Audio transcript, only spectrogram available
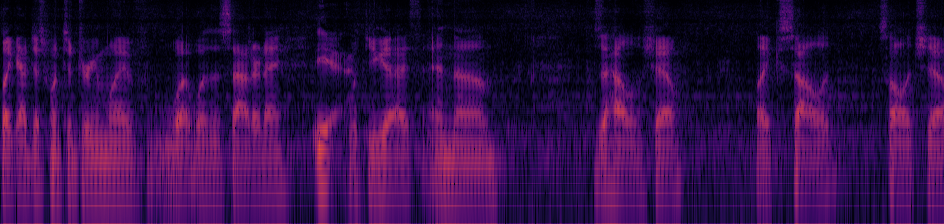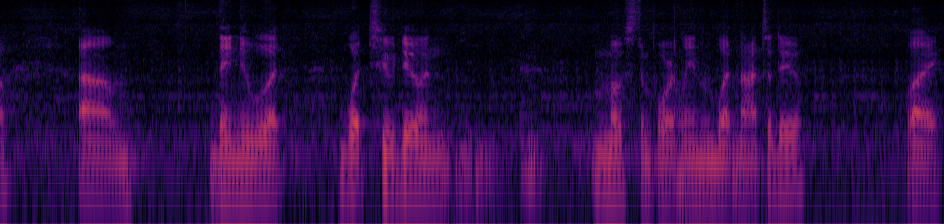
like I just went to Dreamwave. What was it Saturday? Yeah. With you guys, and um, it was a hell of a show. Like solid, solid show. Um, they knew what what to do and most importantly, and what not to do. Like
